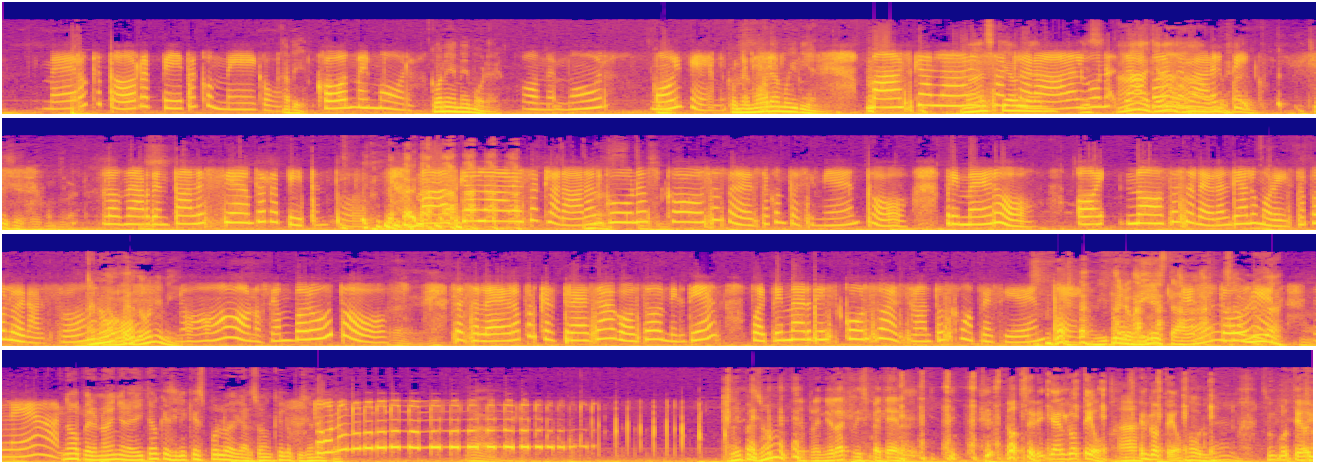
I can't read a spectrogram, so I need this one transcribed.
Primero que todo repita conmigo. A ver. Conmemora. Conmemora. Conmemora. Muy bien. Conmemora muy bien. Más que hablar Más es que hablar aclarar es- alguna. Ah, ya puede ya, cerrar ah, el bueno, pico. Los neardentales siempre repiten todo. Más que hablar es aclarar algunas cosas de este acontecimiento. Primero, hoy no se celebra el Día del Humorista por lo de Garzón. Ah, no, perdóneme. No, no sean brutos. Se celebra porque el 13 de agosto de 2010 fue el primer discurso de Santos como presidente. Pero mire, está Estudien, lean. No, pero no, señora, ahí tengo que decirle que es por lo de Garzón que lo pusieron. acá. no, no, no, no, ¿Qué le pasó? Se prendió la crispetera. No, se ve que el goteo. Ah. El goteo. Hola. Es un goteo.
